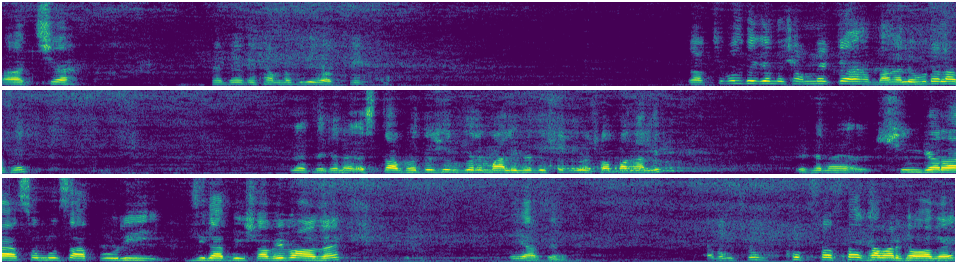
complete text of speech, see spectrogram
আচ্ছা। হেঁটে হেঁটে সামনের দিকে যাচ্ছি। যাচ্ছি বলতে এখানে সামনে একটা বাঙালি হোটেল আছে। ঠিক আছে, এখানে স্টাফ হতে শুরু করে, মালিক হতে শুরু করে সব বাঙালি। এখানে সিঙ্গারা সমুচা পুরি, জিলাপি সবই পাওয়া যায়। ঠিক আছে। এবং খুব খুব সস্তায় খাবার খাওয়া যায়।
